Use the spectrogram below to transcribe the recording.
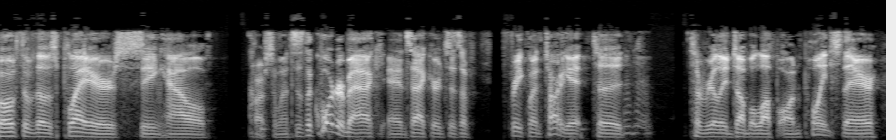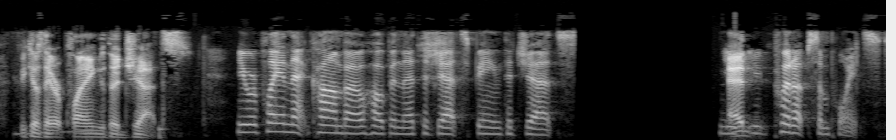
both of those players, seeing how Carson Wentz is the quarterback and Zach Ertz is a frequent target, to Mhm. to really double up on points there because they were playing the Jets. You were playing that combo, hoping that the Jets, being the Jets, you, you'd put up some points.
